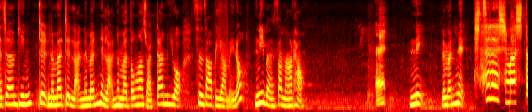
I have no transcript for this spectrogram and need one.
အကြမ်းပြင်း1နံပါတ်1လားနံပါတ်2လားနံပါတ်3လားဆိုတာတန်းပြီးတော့စဉ်းစားပြရမယ်เนาะနိဗ္ဗာန်စနာထောင် 2 နိနံပါတ်2 失礼しました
